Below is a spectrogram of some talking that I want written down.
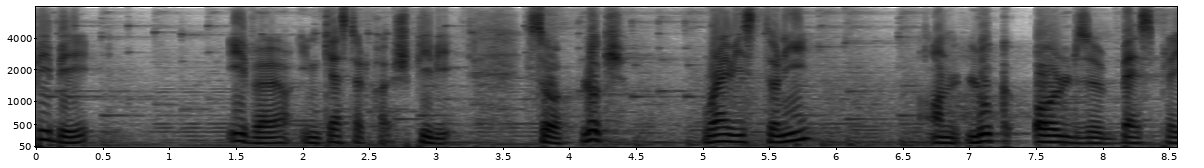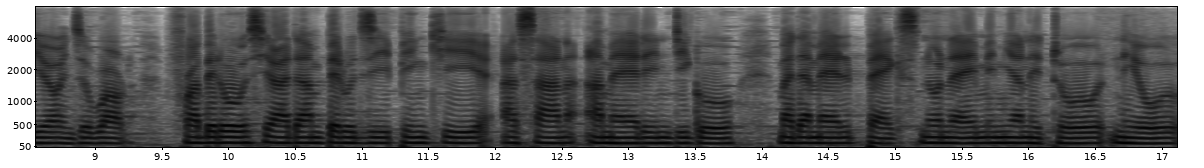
PB ever in Castle Crush PB. So, look, where is Tonny? And look all the best player in the world. Frabello, Siradam, Peruzzi, Pinky, Hassan, Ahmed, Indigo, Madame L, Pex, No Name, Emir Neo,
